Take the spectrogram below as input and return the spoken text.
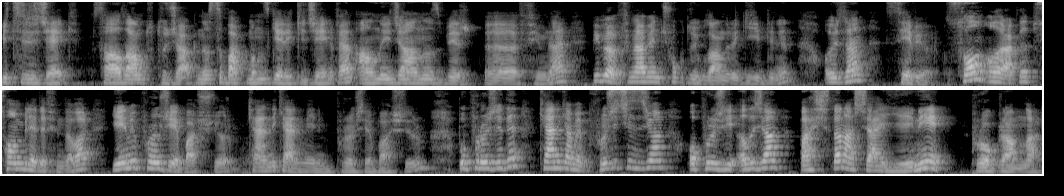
bitirecek, sağlam tutacak, nasıl bakmanız gerekeceğini falan anlayacağınız bir e, filmler. Bilmiyorum filmler beni çok duygulandırıyor Ghibli'nin. O yüzden seviyorum. Son olarak da son bir hedefim de var. Yeni bir projeye başlıyorum. Kendi kendime yeni bir projeye başlıyorum. Bu projede kendi kendime bir proje çizeceğim. O projeyi alacağım. Baştan aşağıya yeni programlar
